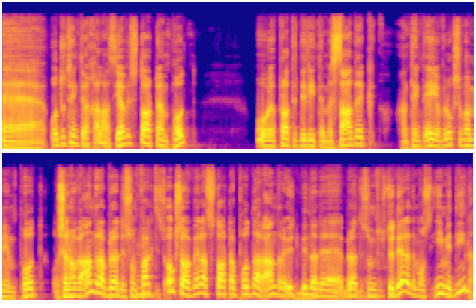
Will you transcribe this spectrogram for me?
Eh, och då tänkte jag chalas, jag vill starta en podd. Och jag pratade lite med Sadek, han tänkte "Ey, jag vill också vara med i en podd. Och sen har vi andra bröder som Mm. faktiskt också har velat starta poddar, andra utbildade bröder som studerade med oss i Medina.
